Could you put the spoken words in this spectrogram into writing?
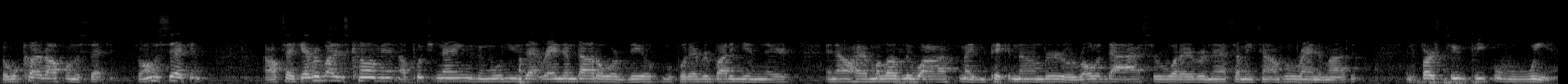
So we'll cut it off on the second. So on the second, I'll take everybody's comment. I'll put your names, and we'll use that random.org deal. We'll put everybody in there, and I'll have my lovely wife maybe pick a number or roll a dice or whatever, and that's how many times we'll randomize it. And the first two people will win,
